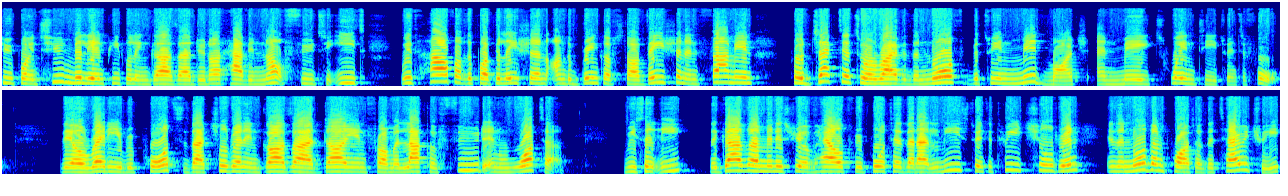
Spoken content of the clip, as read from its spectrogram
2.2 million people in Gaza do not have enough food to eat, with half of the population on the brink of starvation and famine projected to arrive in the north between mid-March and May 2024. There are already reports that children in Gaza are dying from a lack of food and water. Recently, the Gaza Ministry of Health reported that at least 23 children in the northern part of the territory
